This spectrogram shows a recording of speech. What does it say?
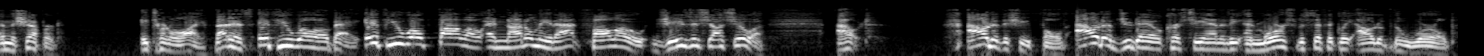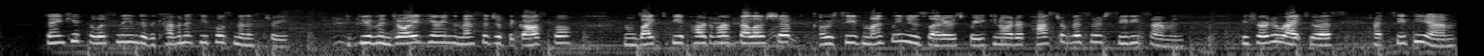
and the shepherd. Eternal life. That is, if you will obey, if you will follow, and not only that, follow Jesus Yeshua out. Out of the sheepfold, out of Judeo-Christianity, and more specifically out of the world. Thank you for listening to the Covenant People's Ministry. If you have enjoyed hearing the message of the gospel and would like to be a part of our fellowship or receive monthly newsletters where you can order Pastor Visser's CD sermons, be sure to write to us at CPM,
